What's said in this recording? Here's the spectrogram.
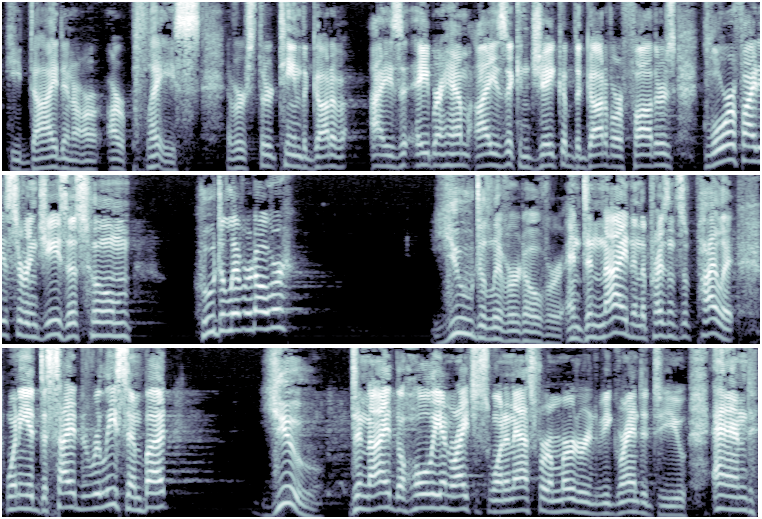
He died in our, our place. In verse 13, the God of Isaac, Abraham, Isaac, and Jacob, the God of our fathers, glorified his servant Jesus, whom who delivered over? You delivered over and denied in the presence of Pilate when he had decided to release him, but you denied the holy and righteous one and asked for a murderer to be granted to you. And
